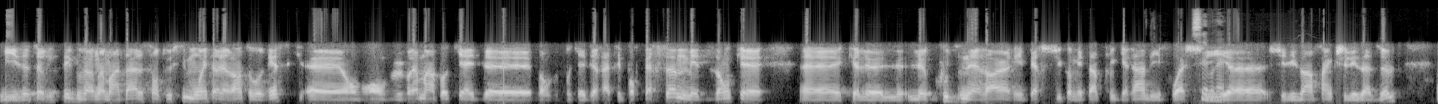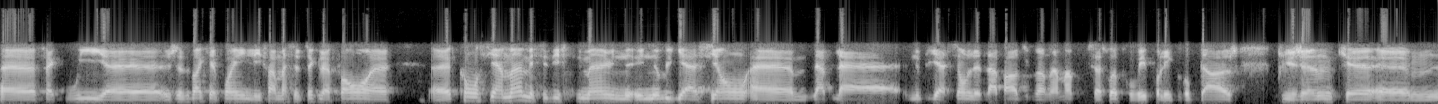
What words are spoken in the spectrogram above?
les autorités gouvernementales sont aussi moins tolérantes au risque. Euh, on, on veut vraiment pas qu'il y ait de bon, on veut pas qu'il y ait de raté pour personne, mais disons que euh, que le, le, coût d'une erreur est perçu comme étant plus grand des fois chez euh, chez les enfants que chez les adultes. fait que oui, je sais pas à quel point les pharmaceutiques le font. consciemment, mais c'est définitivement une, une obligation, la, la, une obligation de la part du gouvernement pour que ça soit approuvé pour les groupes d'âge plus jeunes que euh,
